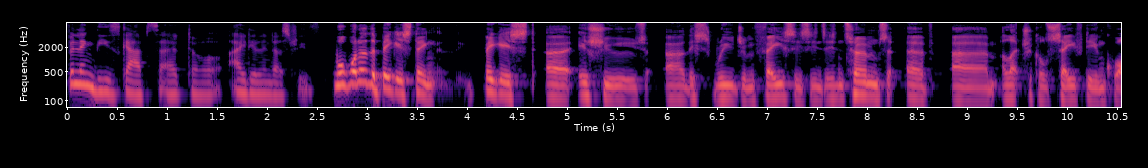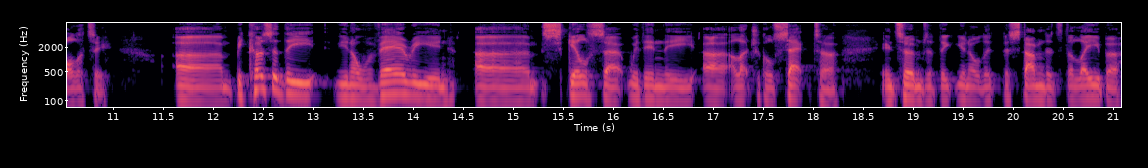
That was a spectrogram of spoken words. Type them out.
filling these gaps at uh, Ideal Industries? Well, one of the biggest thing, biggest uh, issues uh, this region faces is in terms of um, electrical safety and quality. Um, because of the you know varying um, skill set within the uh, electrical sector in terms of the you know the, the standards, the labour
